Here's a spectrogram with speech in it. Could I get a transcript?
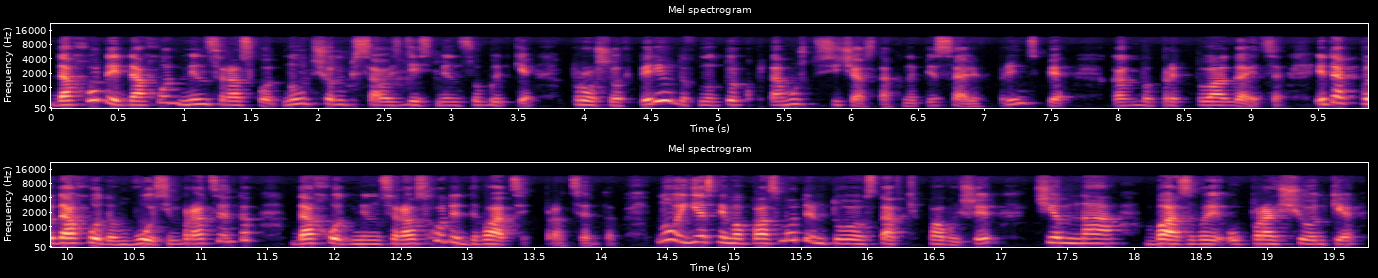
Доходы и доход минус расход. Ну, вот еще написала здесь минус убытки прошлых периодов, но только потому, что сейчас так написали. В принципе, как бы предполагается. Итак, по доходам 8%, доход минус расходы 20%. Ну, если мы посмотрим, то ставки повыше, чем на базовой упрощенке.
